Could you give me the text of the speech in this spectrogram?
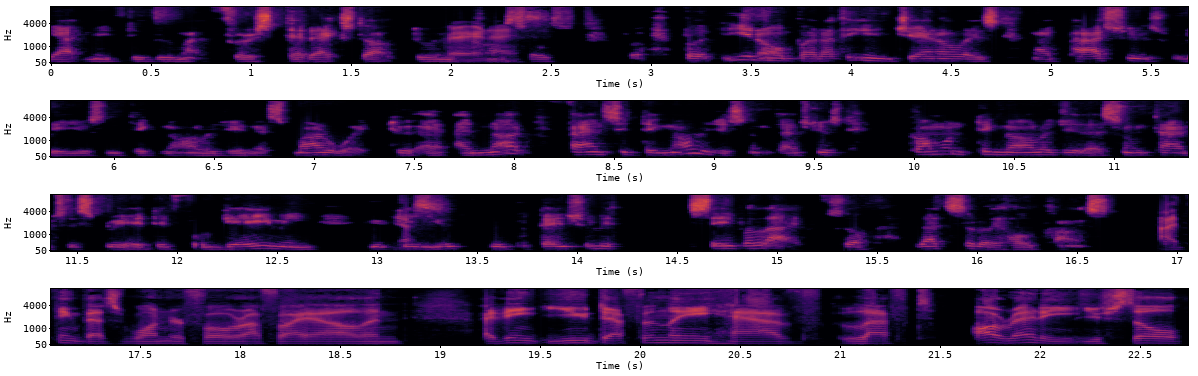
got me to do my first TEDx talk doing Very consults. Nice. But, but, you know, but I think in general is my passion is really using technology in a smart way to and, and not fancy technology sometimes, just common technology that sometimes is created for gaming you yes. can use to potentially save a life. So that's sort of the whole concept. I think that's wonderful, Rafael. And I think you definitely have left already. You're still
